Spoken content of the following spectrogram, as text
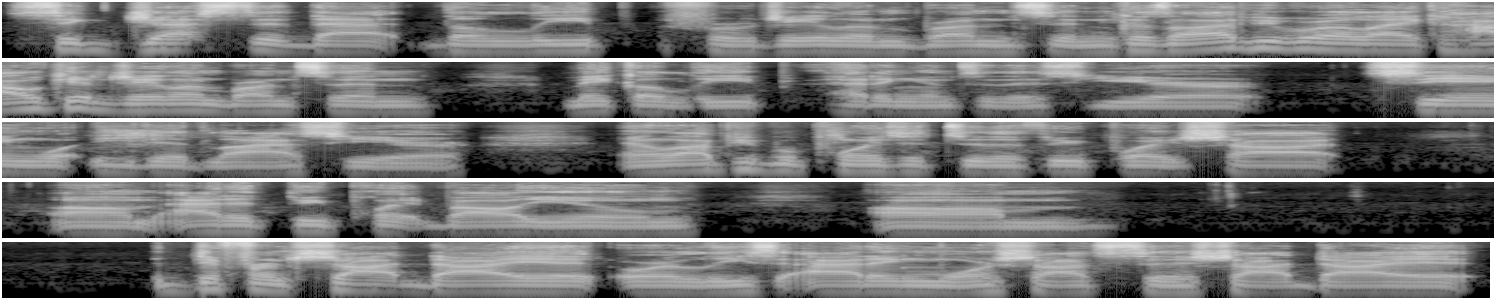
suggested that the leap for Jalen Brunson because a lot of people are like, how can Jalen Brunson make a leap heading into this year, seeing what he did last year? And a lot of people pointed to the three point shot, um, added three point volume, um, different shot diet or at least adding more shots to the shot diet.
